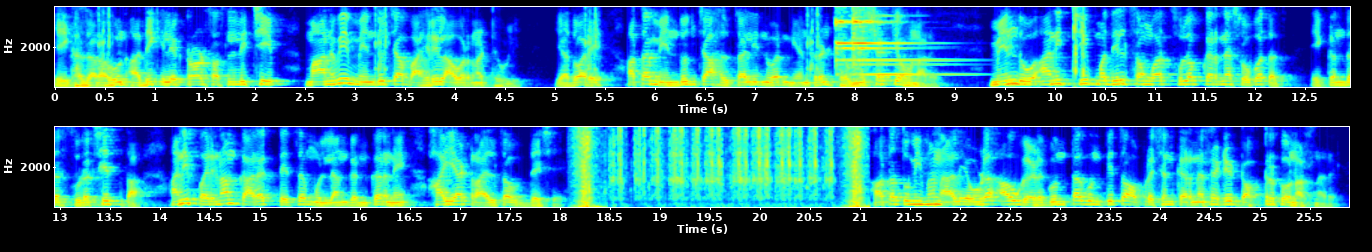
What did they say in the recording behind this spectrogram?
एक हजाराहून अधिक इलेक्ट्रॉड्स असलेली चिप मानवी मेंदूच्या बाहेरील आवरणात ठेवली. याद्वारे आता मेंदूंच्या हालचालींवर नियंत्रण ठेवणे शक्य होणार आहे. मेंदू आणि चिपमधील संवाद सुलभ करण्यासोबतच एकंदर सुरक्षितता आणि परिणामकारकतेचं मूल्यांकन करणे हा या ट्रायलचा उद्देश आहे. आता तुम्ही म्हणाल एवढं अवघड गुंतागुंतीचं ऑपरेशन करण्यासाठी डॉक्टर कोण असणार आहे?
